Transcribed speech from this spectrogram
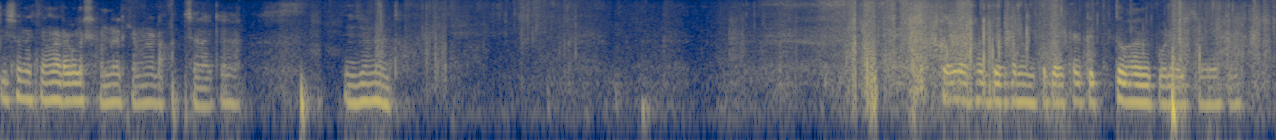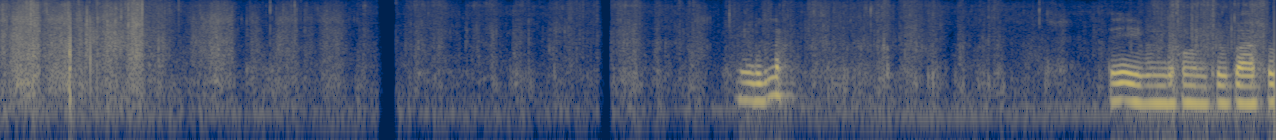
পিছনে ক্যামেরাটা গুলো সামনের ক্যামেরাটা হচ্ছে না কেন? এই জন্যই তো। দেখালাম তো একাকিত্ব ভাবে পড়ে আছে এখন বুঝলা? এই বন্ধুক্ষণ কেউ তো আসো,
